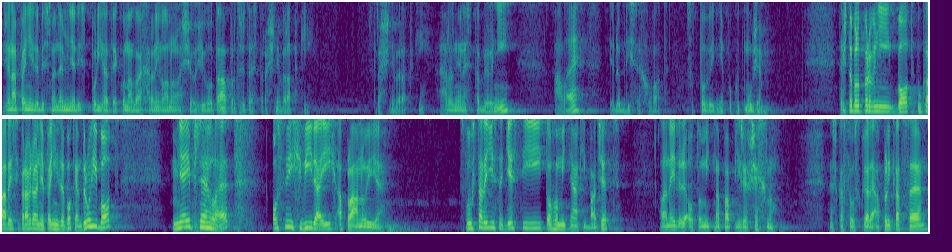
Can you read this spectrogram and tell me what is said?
že na peníze bychom neměli spolíhat jako na záchranný lano našeho života, protože to je strašně vratký. Strašně vratký a hrozně nestabilní, ale je dobrý se chovat zodpovědně, pokud můžeme. Takže to byl první bod, ukládej si pravidelně peníze bokem. Druhý bod, měj přehled o svých výdajích a plánuj je. Spousta lidí se děsí toho mít nějaký budget, ale nejde o to mít na papíře všechno. Dneska jsou skvělé aplikace,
